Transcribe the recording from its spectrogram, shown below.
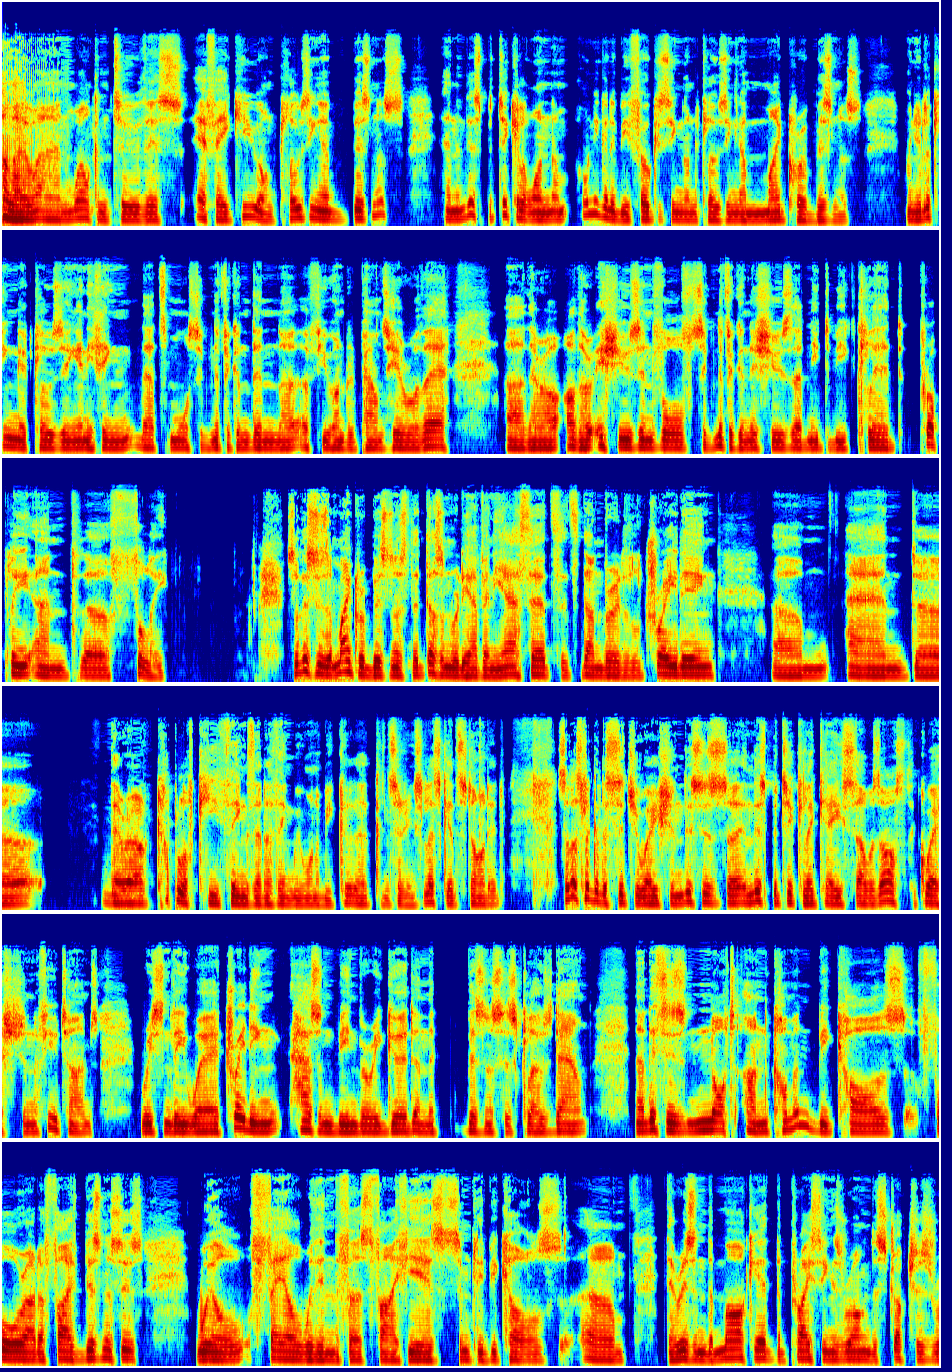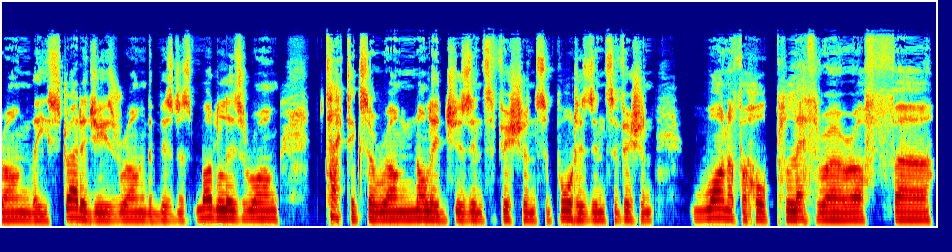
Hello, and welcome to this FAQ on closing a business. And in this particular one, I'm only going to be focusing on closing a micro business. When you're looking at closing anything that's more significant than uh, a few hundred pounds here or there, uh, there are other issues involved, significant issues that need to be cleared properly and uh, fully. So, this is a micro business that doesn't really have any assets, it's done very little trading. Um, and uh, there are a couple of key things that I think we want to be uh, considering. So let's get started. So let's look at the situation. This is, uh, in this particular case, I was asked the question a few times recently where trading hasn't been very good and the business has closed down. Now, this is not uncommon because four out of five businesses will fail within the first five years simply because um, there isn't the market, the pricing is wrong, the structure is wrong, the strategy is wrong, the business model is wrong, tactics are wrong, knowledge is insufficient, support is insufficient, one of a whole plethora of uh,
